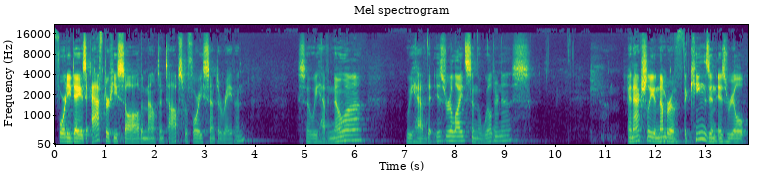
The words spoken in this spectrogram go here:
40 days after he saw the mountaintops before he sent a raven. So we have Noah, we have the Israelites in the wilderness. And actually, a number of the kings in Israel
